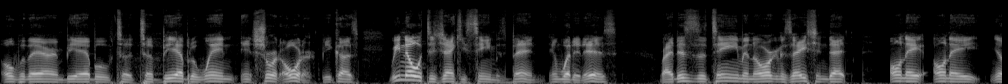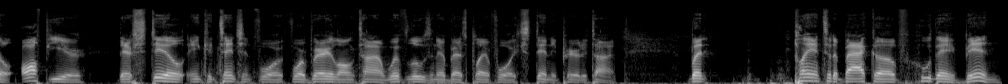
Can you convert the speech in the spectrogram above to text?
over there and be able to, to be able to win in short order because we know what this Yankees team has been and what it is, right? This is a team and an organization that on a on a you know off year they're still in contention for for a very long time with losing their best player for an extended period of time. But playing to the back of who they've been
